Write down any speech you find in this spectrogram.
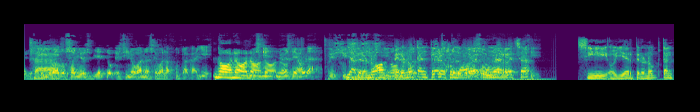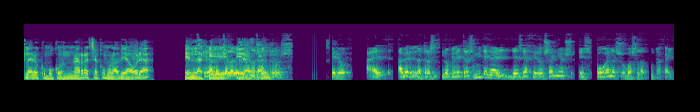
Pero es o sea, que lleva dos años viendo que si no gana se va a la puta calle. No, no, no, es que no. no es de ahora. Sí, sí, Ya, sí, pero sí, no- sí, pero no tan claro como ahora con una racha. sí. Sí, oye, pero no tan claro como con una racha como la de ahora, en Es la que que, la racha la vemos era tan... nosotros, pero a, él- a ver, la tras- lo que le transmiten a él desde hace dos años es o ganas o vas a la puta calle.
